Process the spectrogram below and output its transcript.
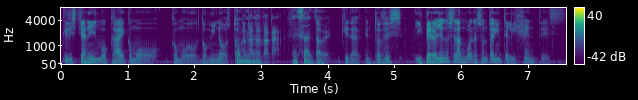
cristianismo cae como, como dominós. ta, ta, ta. Exacto. Entonces, y, pero ellos no se dan cuenta, son tan inteligentes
